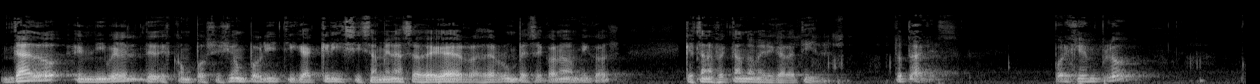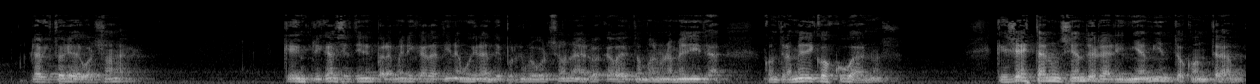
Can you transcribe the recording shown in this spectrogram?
Dado el nivel de descomposición política, crisis, amenazas de guerras, derrumbes económicos que están afectando a América Latina, totales. Por ejemplo, la victoria de Bolsonaro. ¿Qué implicancias tiene para América Latina? Muy grande. Por ejemplo, Bolsonaro acaba de tomar una medida contra médicos cubanos que ya está anunciando el alineamiento con Trump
